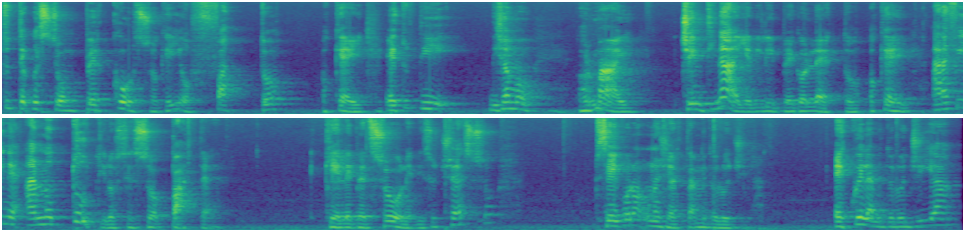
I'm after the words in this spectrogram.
tutto questo è un percorso che io ho fatto, ok? E tutti, diciamo, ormai centinaia di libri che ho letto, ok? Alla fine hanno tutti lo stesso pattern, che le persone di successo seguono una certa metodologia. E quella metodologia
